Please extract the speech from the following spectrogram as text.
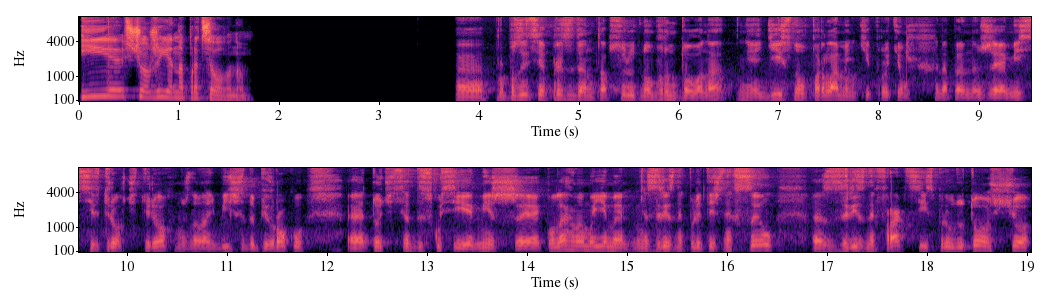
і що вже є напрацьовано? Е, Пропозиція президента абсолютно обґрунтована. Е, Дійсно, в парламенті протягом напевне вже місяців трьох-чотирьох, можливо, навіть більше до півроку, е, точаться дискусії між колегами моїми з різних політичних сил, з різних фракцій з приводу того, що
